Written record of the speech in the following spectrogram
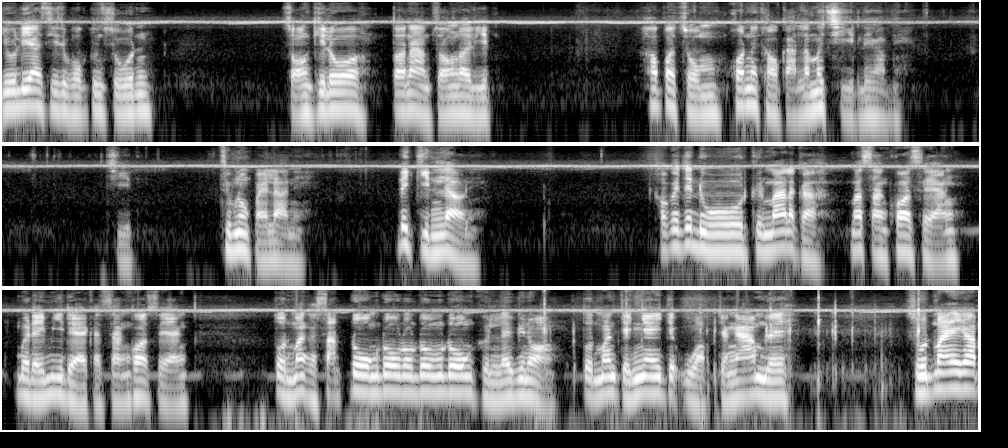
ยูเรียสี่สิบหกจุดศูนย์สองกิโลต่อน้ำสองร้อยลิตรเข้าผสมคนให้เข้ากันแล้วมาฉีดเลยครับนี่ฉีดซึมลงไปแล้วนี่ ได้กินแล้วนี่ เขาก็จะดูดขึ้นมาแล้วก็มาสังเคราะห์แสง เมื่อใดมีแดดกับสังเคราะห์แสง ต้นมันก็สัดโดงโดงโดงโดงโดงขึ้นเลยพี่น้อง ต้นมันจะใหญ่จะอวบจะงามเลย สูตรใหมครับ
